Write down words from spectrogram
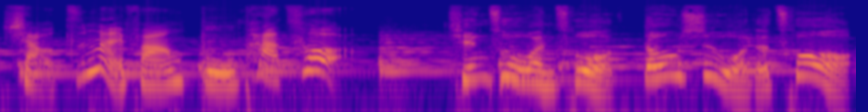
小资买房不怕错，千错万错都是我的错。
